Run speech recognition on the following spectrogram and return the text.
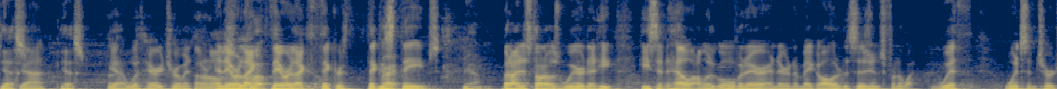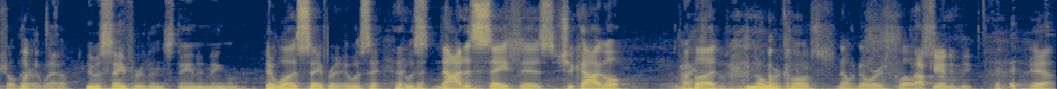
Yes. John? Yes. Yeah, with Harry Truman. I don't know and they were like they were like thicker thick as Right. thieves. Yeah. But I just thought it was weird that he he said, "Hell, I'm going to go over there and they're going to make all their decisions from the White with Winston Churchill there with that. him." It was safer than staying in England. It was safer. It was sa- it was not as safe as Chicago, but Nowhere close. no nowhere as close. How so, can you be? Yeah.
